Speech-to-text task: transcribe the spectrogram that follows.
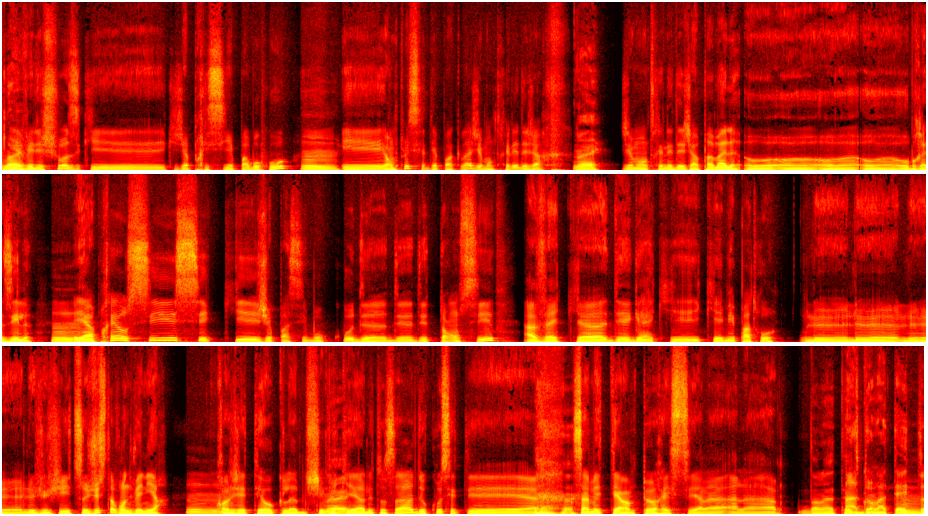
Il y avait des choses qui, que j'appréciais pas beaucoup. Hmm. Et en plus, à cette époque-là, j'ai m'entraîné déjà. Ouais. J'ai m'entraîné déjà pas mal au, au, au, au- Brésil. Hmm. Et après aussi, c'est que j'ai passé beaucoup de, de, de temps aussi avec euh, des gars qui, qui aimaient pas trop le, le, le, le jiu-jitsu juste avant de venir. Hmm. Quand j'étais au club chez Ouais. PKR et tout ça, du coup, c'était, ça m'était un peu resté à la, à la, Dans la tête. dans la tête.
